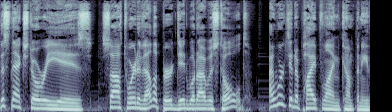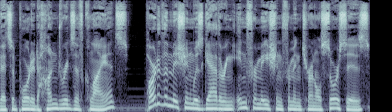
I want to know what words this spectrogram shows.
This next story is Software developer did what I was told. I worked at a pipeline company that supported hundreds of clients Part of the mission was gathering information from internal sources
